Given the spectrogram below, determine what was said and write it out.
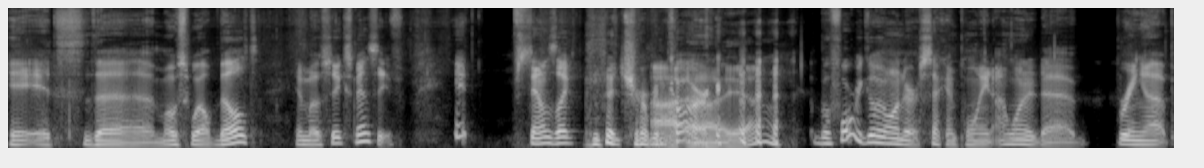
it's the most well built, and most expensive. It sounds like a German car. Uh, yeah. Before we go on to our second point, I wanted to bring up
